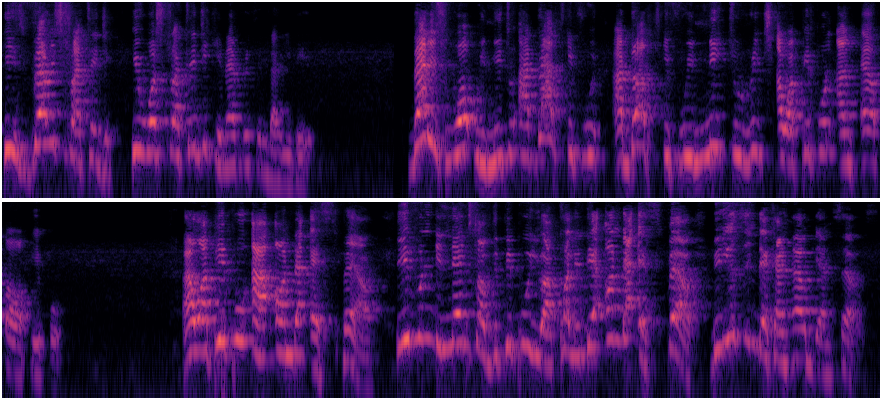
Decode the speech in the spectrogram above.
he's very strategic. He was strategic in everything that he did. That is what we need to adapt if we adopt, if we need to reach our people and help our people. Our people are under a spell. Even the names of the people you are calling, they're under a spell. Do you think they can help themselves?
